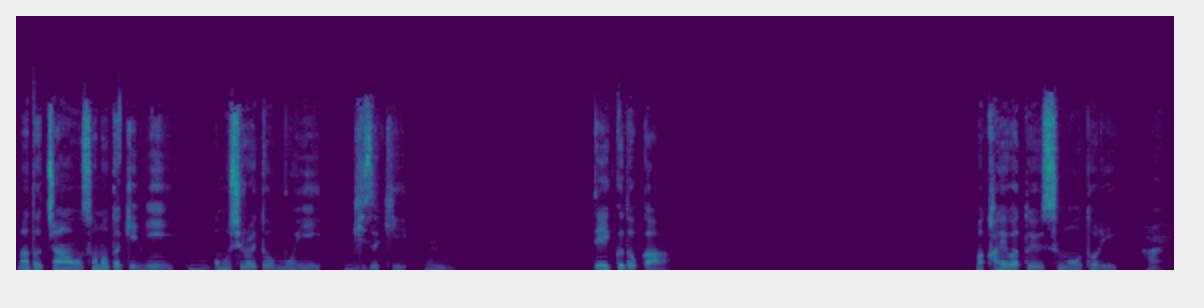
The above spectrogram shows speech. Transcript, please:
マドちゃんをその時にうん。面白いと思い、うん気づき、うん。で、幾度か、まあ、会話という相撲を取り、はい。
